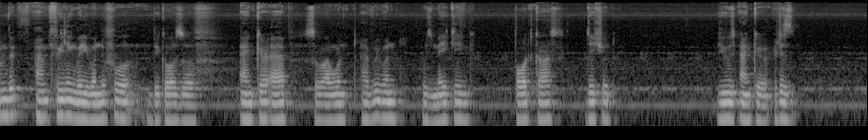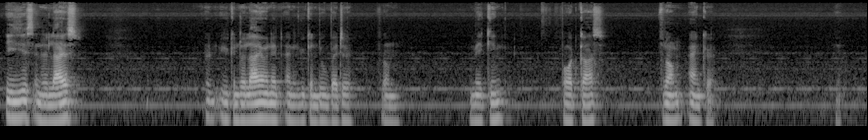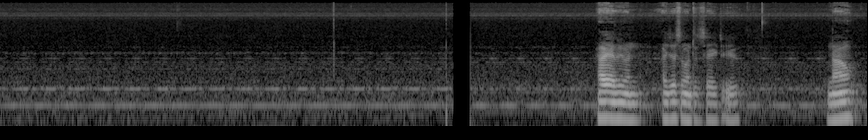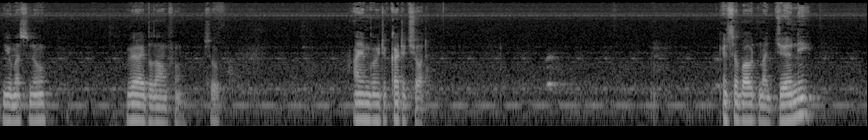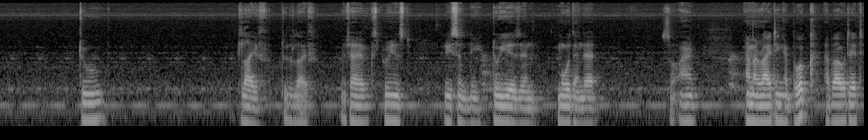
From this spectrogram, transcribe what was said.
I'm I'm feeling very wonderful because of Anchor app. So I want everyone who's making podcasts, they should use Anchor. It is easiest and relies. You can rely on it, and you can do better from making podcasts from Anchor. Hi everyone, I just want to say to you now you must know where I belong from. So I am going to cut it short. It's about my journey to life, to the life which I have experienced recently, two years and more than that. So I'm I'm writing a book about it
